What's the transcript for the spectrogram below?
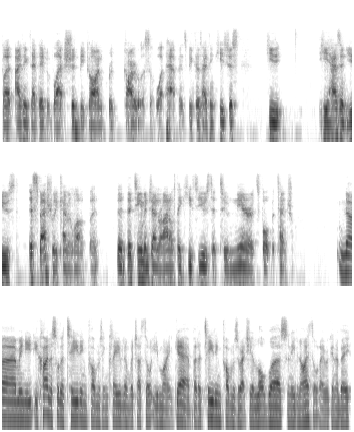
but I think that David Blatt should be gone regardless of what happens because I think he's just he he hasn't used especially Kevin Love, but the the team in general, I don't think he's used it to near its full potential. No, I mean you, you kind of saw the teething problems in Cleveland, which I thought you might get, but the teething problems are actually a lot worse than even I thought they were going to be.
